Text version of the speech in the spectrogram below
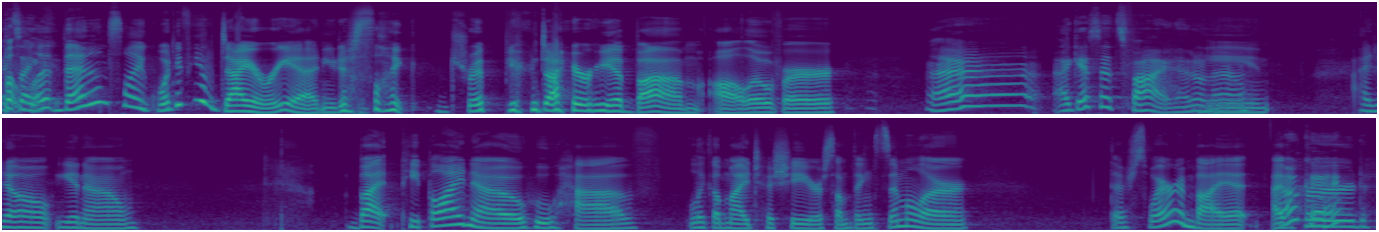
It's But like then it's like, what if you have diarrhea and you just like drip your diarrhea bum all over uh, I guess that's fine. I don't know. mean, I don't, you know. But people I know who have like a My Tushy or something similar, they're swearing by it. I've Okay. heard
